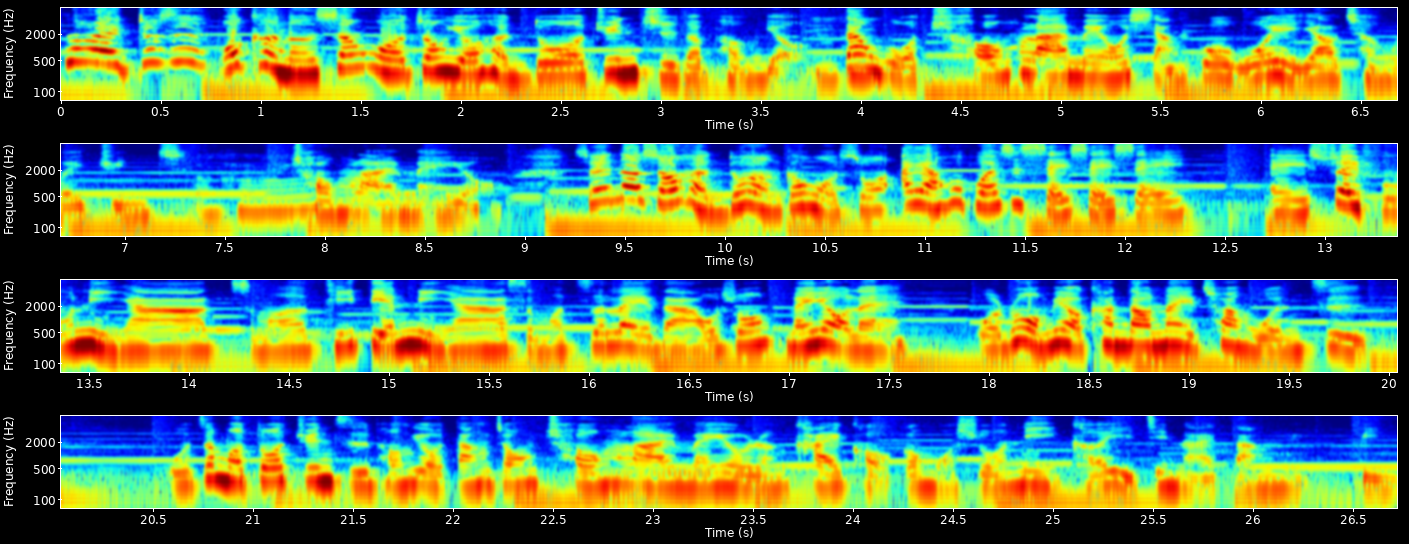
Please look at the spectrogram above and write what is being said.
对，就是我可能生活中有很多军职的朋友，嗯、但我从来没有想过我也要成为军职，嗯、从来没有。所以那时候很多人跟我说：“哎呀，会不会是谁谁谁？”哎，说服你呀、啊，什么提点你呀、啊，什么之类的啊？我说没有嘞。我如果没有看到那一串文字，我这么多军职朋友当中，从来没有人开口跟我说你可以进来当女兵。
